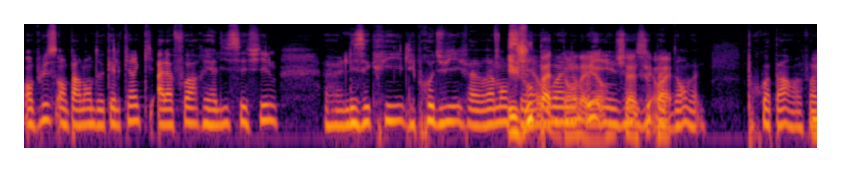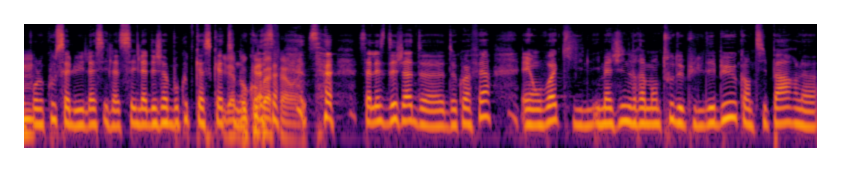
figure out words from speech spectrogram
En plus, en parlant de quelqu'un qui à la fois réalise ses films, euh, les écrit, les produit. Enfin, vraiment. Et joue pas ouais, dedans d'ailleurs. Oui, et joue, joue pas ouais. dedans. Bah, pourquoi pas Enfin, mm. pour le coup, ça lui laisse. Il a, il a déjà beaucoup de casquettes. Il a donc, beaucoup euh, ça, faire, ouais. ça, ça, laisse déjà de, de, quoi faire. Et on voit qu'il imagine vraiment tout depuis le début. Quand il parle,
